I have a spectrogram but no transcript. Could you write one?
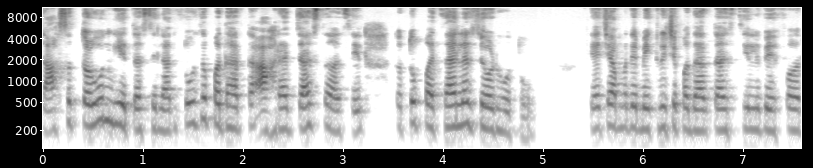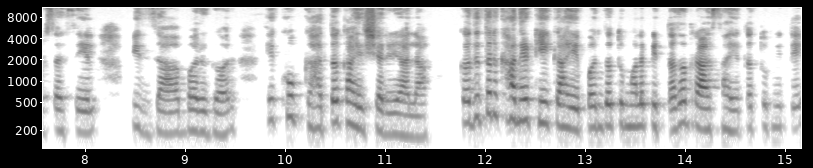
जास्त तळून घेत असेल आणि तो जर पदार्थ आहारात जास्त असेल तर तो पचायला जड होतो. याच्यामध्ये बेकरीचे पदार्थ असतील वेफर्स असेल पिझ्झा बर्गर हे खूप घातक आहे शरीराला. कधी तर खाणे ठीक आहे पण जर तुम्हाला पित्ताचा त्रास आहे तर तुम्ही ते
